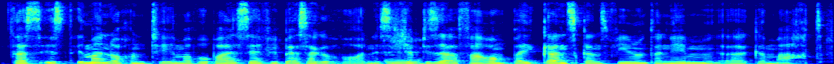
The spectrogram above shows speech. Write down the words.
Das ist immer noch ein Thema, wobei es sehr viel besser geworden ist. Ich habe mhm. diese Erfahrung bei ganz, ganz vielen Unternehmen äh, gemacht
